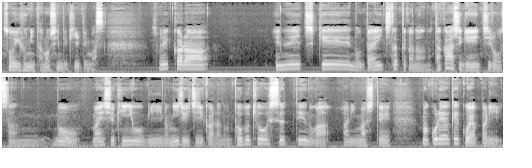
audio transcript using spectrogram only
そういう風に楽しんで聞いてます。それから、NHK の第一だったかな、あの高橋源一郎さんの毎週金曜日の21時からの飛ぶ教室っていうのがありまして、まあ、これは結構やっぱり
